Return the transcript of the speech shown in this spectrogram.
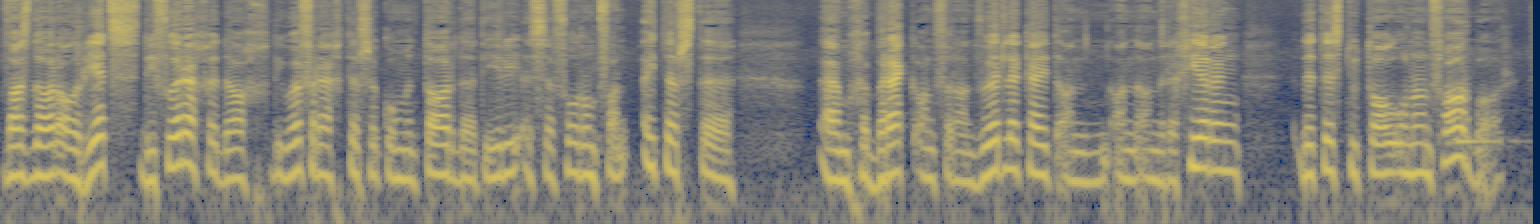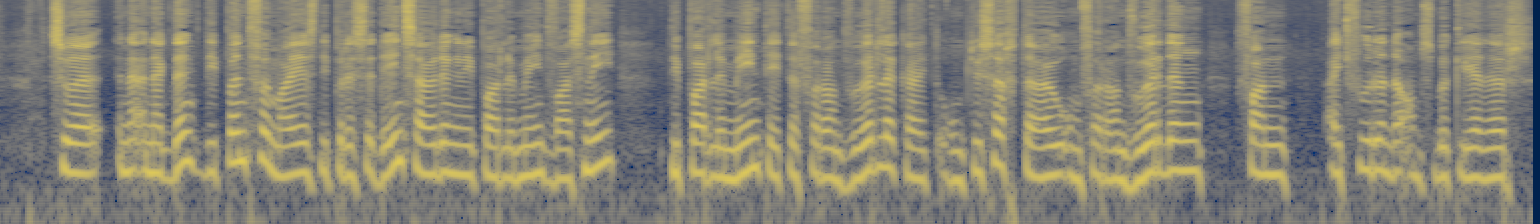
was daar al reeds die vorige dag die hoofregter se kommentaar dat hierdie is 'n vorm van uiterste ehm um, gebrek aan verantwoordelikheid aan aan aan regering. Dit is totaal onaanvaarbaar. So en, en ek dink die punt vir my is die president se houding in die parlement was nie die parlement het 'n verantwoordelikheid om toesig te hou om verantwoording van uitvoerende amptbekleders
